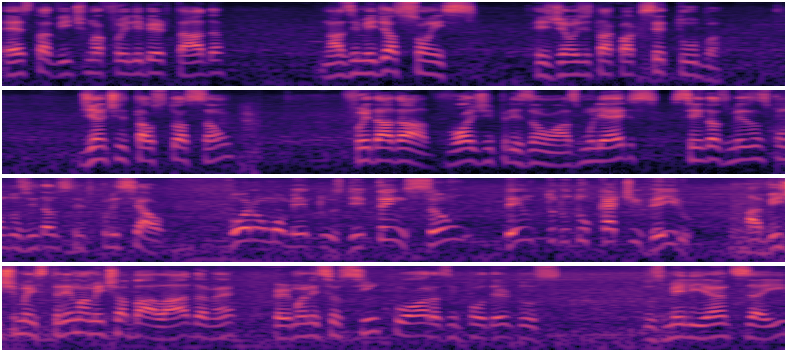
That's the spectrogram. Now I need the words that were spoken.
esta vítima foi libertada nas imediações, região de Itacoaxetuba. Diante de tal situação, foi dada voz de prisão às mulheres, sendo as mesmas conduzidas ao distrito policial. Foram momentos de tensão dentro do cativeiro. A vítima extremamente abalada, né? Permaneceu cinco horas em poder dos, dos meliantes aí,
